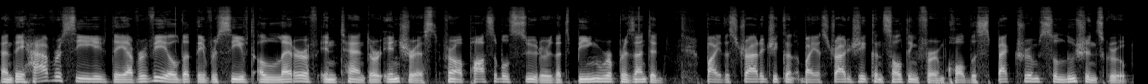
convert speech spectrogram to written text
And they have received, they have revealed that they've received a letter of intent or interest from a possible suitor that's being represented by the strategy by a strategy consulting firm called the Spectrum Solutions Group.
